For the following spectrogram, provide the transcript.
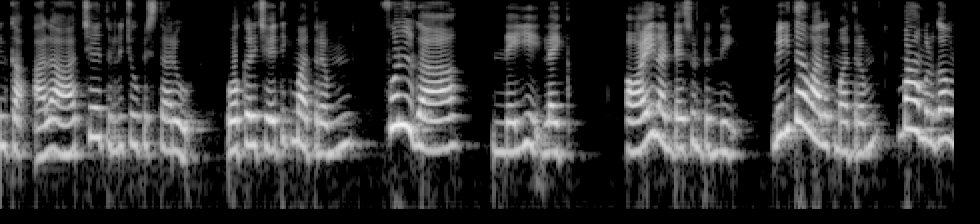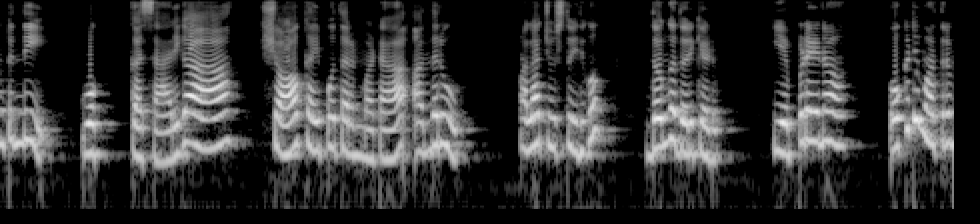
ఇంకా అలా చేతుల్ని చూపిస్తారు. ఒకరి చేతికి మాత్రం ఫుల్గా నెయ్యి లైక్ ఆయిల్ అంటేసి ఉంటుంది. మిగతా వాళ్ళకి మాత్రం మామూలుగా ఉంటుంది. ఒక్కసారిగా షాక్ అయిపోతారనమాట అందరూ అలా చూస్తూ ఇదిగో దొంగ దొరికాడు. ఎప్పుడైనా ఒకటి మాత్రం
